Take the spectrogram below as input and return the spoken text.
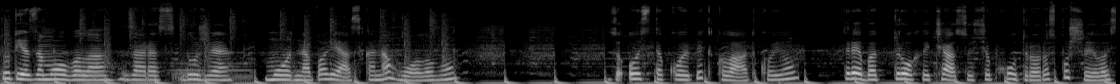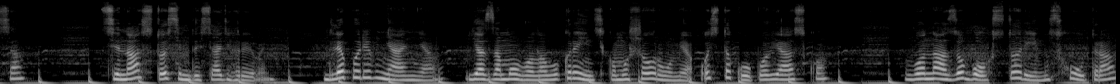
Тут я замовила зараз дуже модна пов'язка на голову з ось такою підкладкою. Треба трохи часу, щоб хутро розпушилося. Ціна 170 гривень. Для порівняння я замовила в українському шоурумі ось таку пов'язку. Вона з обох сторін з хутра,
